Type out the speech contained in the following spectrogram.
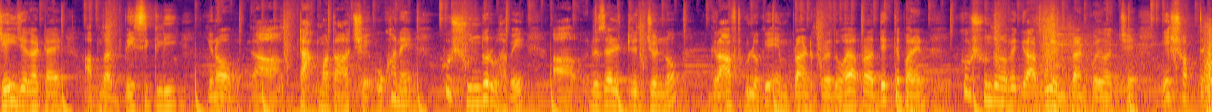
যেই জায়গাটায় আপনার বেসিক্যালি ইউনো টাকমাতা আছে, ওখানে খুব সুন্দরভাবে রেজাল্টের জন্য গ্রাফটগুলোকে ইমপ্লান্ট করে দেওয়া হয়। আপনারা দেখতে পারেন, খুব সুন্দরভাবে গ্রাফগুলো ইমপ্লান্ট করে দেওয়া হচ্ছে এই সব থেকে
